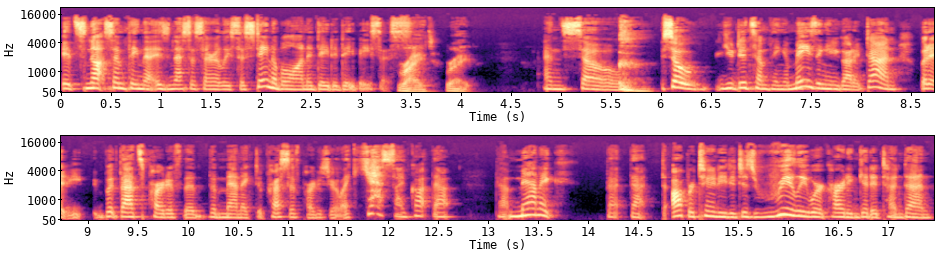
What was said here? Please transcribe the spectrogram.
it's not something that is necessarily sustainable on a day-to-day basis. right right And so so you did something amazing and you got it done, but it but that's part of the the manic depressive part is you're like, "Yes, I've got that that manic that that opportunity to just really work hard and get a ton done."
